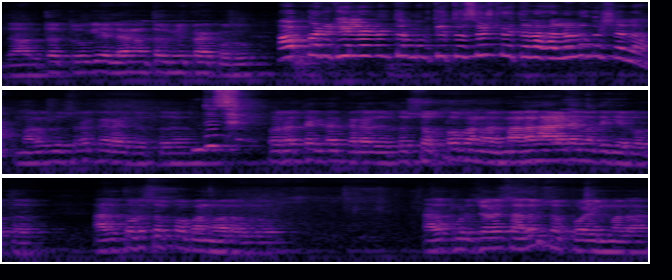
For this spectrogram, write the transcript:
झालं तर तू गेल्यानंतर मी काय करू? आपण गेल्यानंतर मग ते तसंच ठेव त्याला हलवलं कशाला? मला दुसरं करायचं होतं. दुसरं? परत एकदा करायचं होतं. सोपं बनवायचं. मला हार्डमध्ये गेलो होतं. आता थोडं सोपं बनवा लागलो. आता पुढच्या वेळेस अजून सोपं होईल मला.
